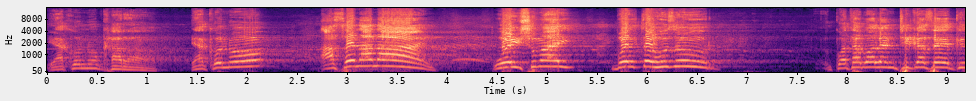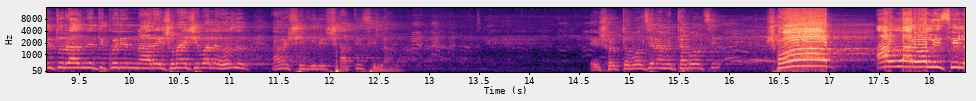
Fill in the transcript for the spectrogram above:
এখনও খারাপ, এখনও আছে না নাই? ওই সময় বলতে হুজুর কথা বলেন, ঠিক আছে, কিন্তু রাজনীতি করেন না। আর এই সময় এসে বলে, হুজুর, আমি শিবিরের সাথী ছিলাম। এই সত্য বলছি না মিথ্যা বলছি? সব আল্লাহর অলি ছিল।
